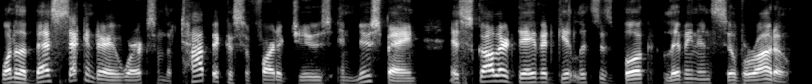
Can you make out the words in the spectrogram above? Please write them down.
One of the best secondary works on the topic of Sephardic Jews in New Spain is scholar David Gitlitz's book, Living in Silverado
